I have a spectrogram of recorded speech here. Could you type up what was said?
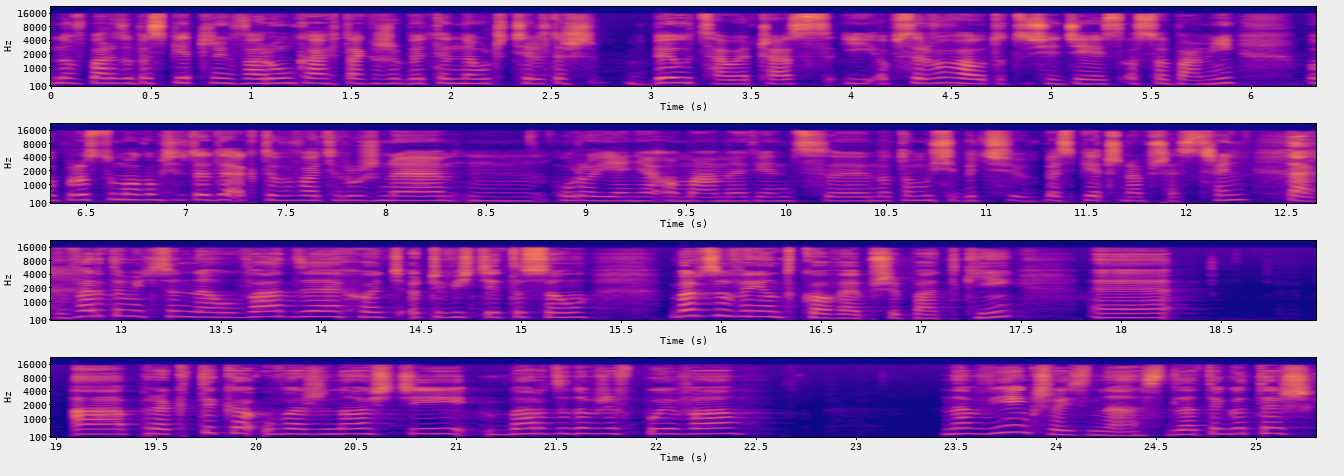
no, w bardzo bezpiecznych warunkach, tak żeby ten nauczyciel też był cały czas i obserwował to, co się dzieje z osobami. Po prostu mogą się wtedy aktywować różne um, urojenia o mamy, więc e, no, to musi być bezpieczna przestrzeń. Tak, warto mieć to na uwadze, choć oczywiście to są bardzo wyjątkowe przypadki. E, a praktyka uważności bardzo dobrze wpływa na większość z nas. Dlatego też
